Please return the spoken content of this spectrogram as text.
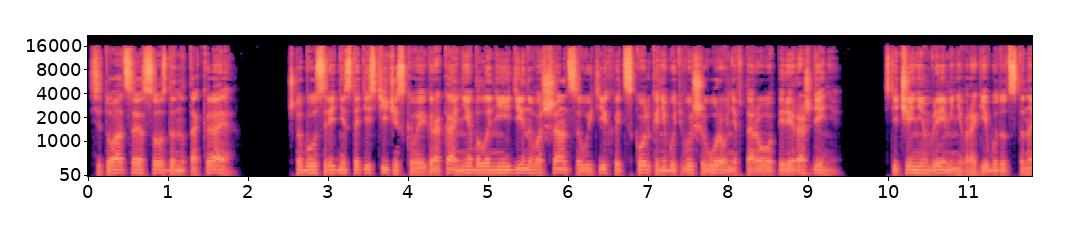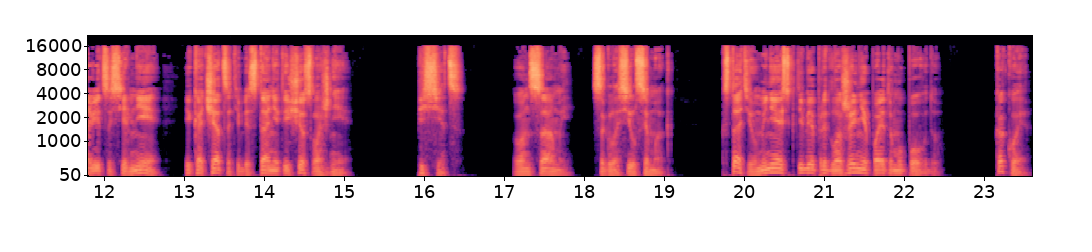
Ситуация создана такая, чтобы у среднестатистического игрока не было ни единого шанса уйти хоть сколько-нибудь выше уровня второго перерождения. С течением времени враги будут становиться сильнее, и качаться тебе станет еще сложнее. Писец. Он самый, согласился маг. Кстати, у меня есть к тебе предложение по этому поводу. Какое?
